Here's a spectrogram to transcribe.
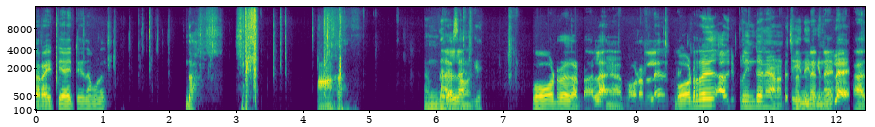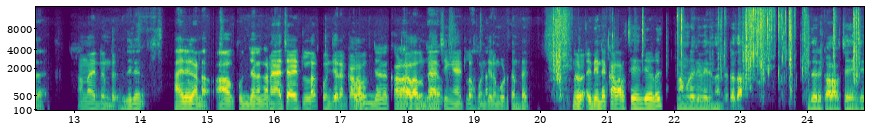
വെറൈറ്റി ആയിട്ട് നമ്മൾ ഇതാ. ആഹാ. എന്ത് ബോർഡർ കണ്ടോ? അല്ലേ. ബോർഡറിൽ ബോർഡർ അവർ പ്രിന്റ് തന്നെയാണ് ചെയ്തിരിക്കുന്നത് അല്ലേ? അതെ. നന്നായിട്ടുണ്ട്. ഇതിൽ അതിൽ കണ്ടോ? ആ കുഞ്ചലം മാച്ച് ആയിട്ടുള്ള കുഞ്ചലം കളർ കളർ മാച്ചിങ് ആയിട്ടുള്ള കുഞ്ചലം കൊടുത്തിട്ടുണ്ട്. ഇതിന്റെ കളർ ചേഞ്ചുകൾ നമ്മളിൽ വരുന്നുണ്ട് കേട്ടോ ഇതൊരു കളർ ചേഞ്ച്.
